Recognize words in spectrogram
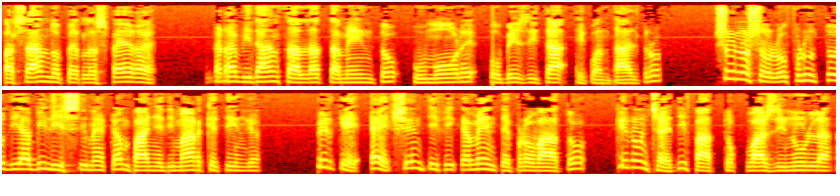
passando per la sfera gravidanza, allattamento, umore, obesità e quant'altro, sono solo frutto di abilissime campagne di marketing, perché è scientificamente provato che non c'è di fatto quasi nulla.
